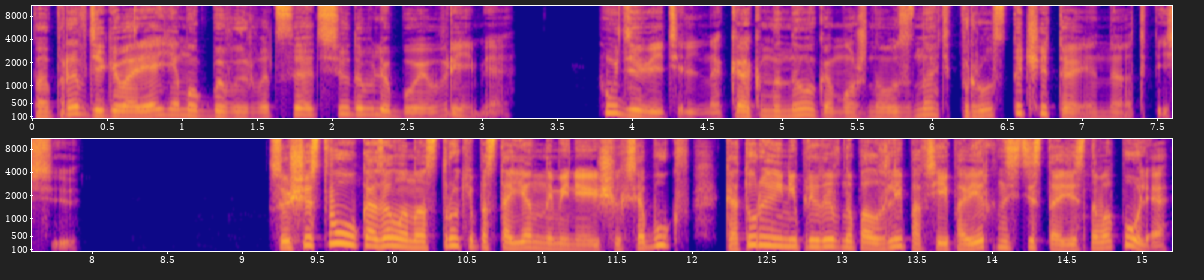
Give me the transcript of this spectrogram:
По правде говоря, я мог бы вырваться отсюда в любое время. Удивительно, как много можно узнать, просто читая надписи. Существо указало на строки постоянно меняющихся букв, которые непрерывно ползли по всей поверхности стазисного поля,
